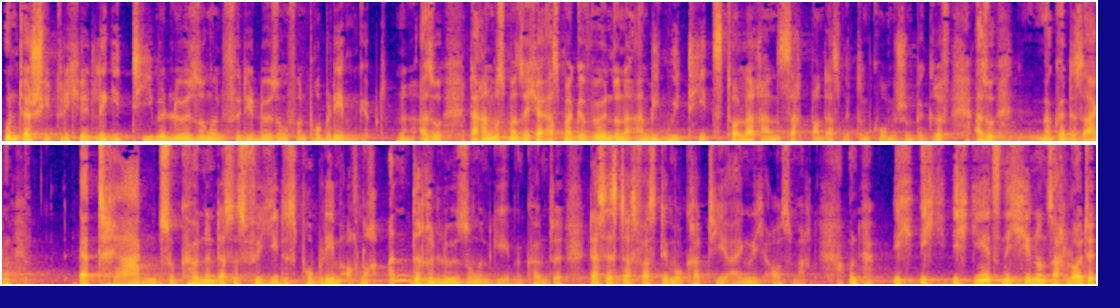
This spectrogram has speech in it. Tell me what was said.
unterschiedliche legitime Lösungen für die Lösung von Problemen gibt. Ne? Also daran muss man sich ja erstmal gewöhnen, so eine Ambiguitätstoleranz, sagt man das mit einem komischen Begriff. Also man könnte sagen, ertragen zu können, dass es für jedes Problem auch noch andere Lösungen geben könnte. Das ist das, was Demokratie eigentlich ausmacht. Und ich, ich, ich gehe jetzt nicht hin und sage, Leute,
